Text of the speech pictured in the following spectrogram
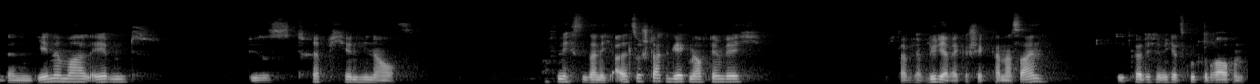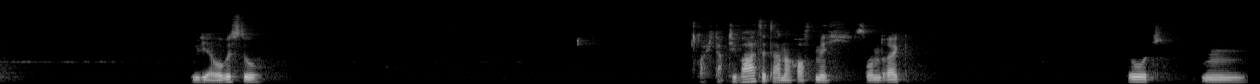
Dann wir mal eben dieses Treppchen hinauf. Hoffentlich sind da nicht allzu starke Gegner auf dem Weg. Ich glaube, ich habe Lydia weggeschickt, kann das sein? Die könnte ich nämlich jetzt gut gebrauchen. Lydia, wo bist du? Oh, ich glaube, die wartet da noch auf mich. So ein Dreck. Gut. Hm.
